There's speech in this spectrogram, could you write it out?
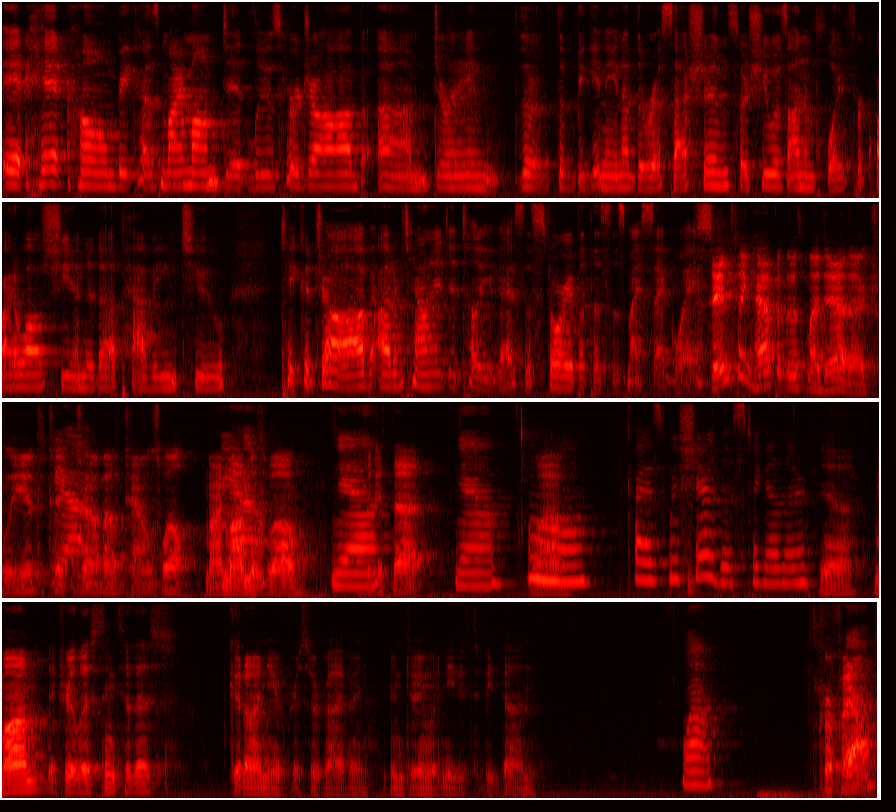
it hit home because my mom did lose her job um during the the beginning of the recession so she was unemployed for quite a while she ended up having to take a job out of town i did tell you guys the story but this is my segue Same thing happened with my dad. Actually, he had to take Yeah. a job out of town as well. My mom as well. Yeah. Look at that. yeah Wow. Aw, guys we share this together Yeah. Mom, if you're listening to this, good on you for surviving and doing what needed to be done. Wow Profound.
